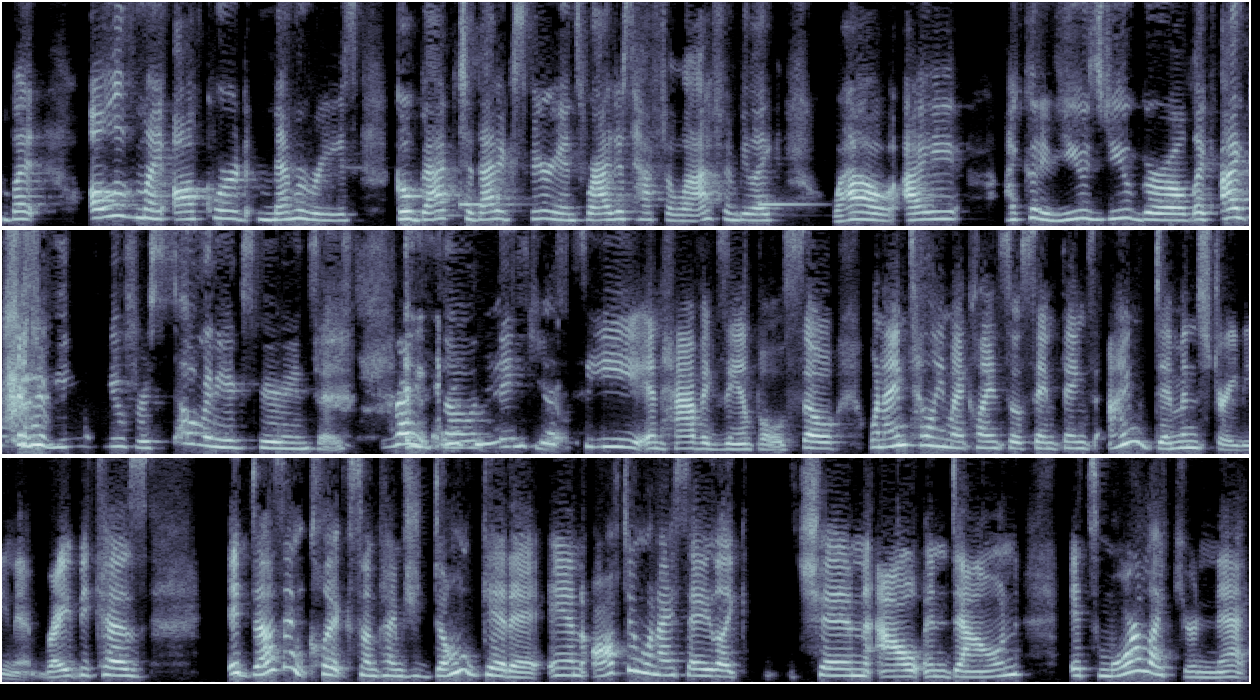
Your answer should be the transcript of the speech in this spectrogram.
But all of my awkward memories go back to that experience where I just have to laugh and be like, wow, I I could have used you, girl. Like I could have used you for so many experiences. Right. And so and thank you. see and have examples. So when I'm telling my clients those same things, I'm demonstrating it, right? Because it doesn't click sometimes you don't get it and often when i say like chin out and down it's more like your neck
